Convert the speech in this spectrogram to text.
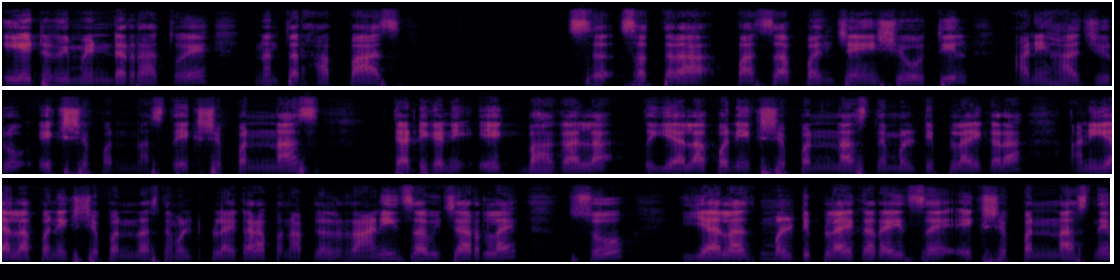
एट रिमाइंडर राहतोय. नंतर हा पाच स- सतरा पाचचा पंच्याऐंशी होतील आणि हा झिरो एकशे पन्नास तर एकशे पन्नास त्या ठिकाणी एक भागाला तर याला पण एकशे पन्नासने मल्टिप्लाय करा आणि याला पण एकशे पन्नासने मल्टिप्लाय करा. पण आपल्याला राणीचा विचारलाय. सो याला मल्टिप्लाय करायचं आहे एकशे पन्नासने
